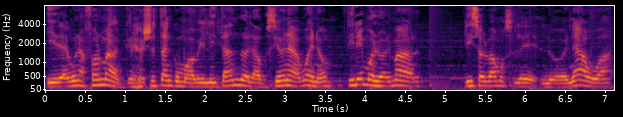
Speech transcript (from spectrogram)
Y de alguna forma, creo yo, están como habilitando la opción a, bueno, tirémoslo al mar, disolvámoslo en agua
